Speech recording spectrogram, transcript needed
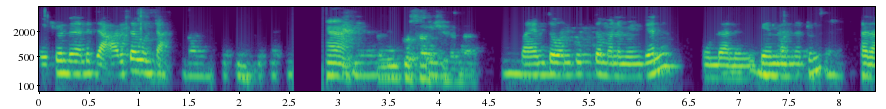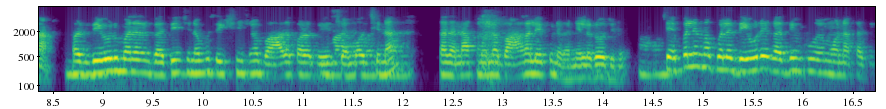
ఎట్లుంటదంటే జాగ్రత్తగా ఉంటా. భయంతో వణుకుతో. మనం ఏంటని ఉండాలి. ఇంకేమన్నట్టు కదా? మరి దేవుడు మనల్ని గద్దించినప్పుడు శిక్షించినప్పుడు బాధపడదు ఏ శ్రమ వచ్చినా. కదా? నాకు మొన్న బాగా లేకుండా కదా నెల రోజులు. చెప్పలేము ఒకవేళ దేవుడే గద్దింపు ఏమో నాకు అది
